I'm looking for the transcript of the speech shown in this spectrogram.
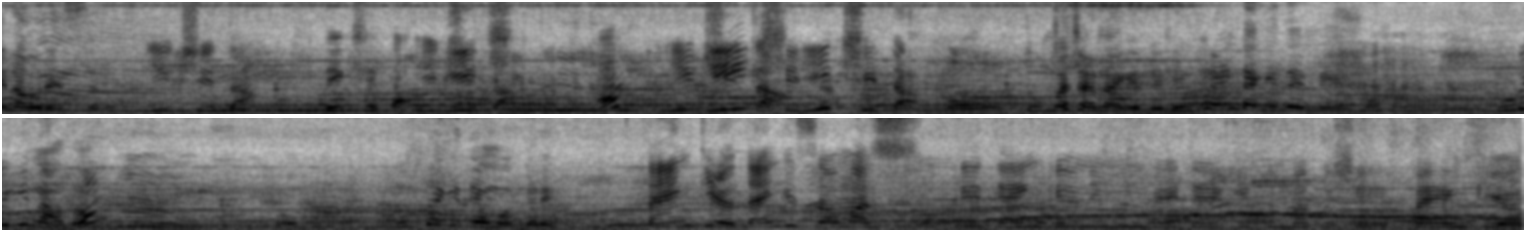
ಏನವ್ರ ಹೆಸರು? ದೀಕ್ಷಿತ. ದೀಕ್ಷಿತ? ಈಕ್ಷಿತ. ಈಕ್ಷಿತ. ಓ ತುಂಬ ಚೆನ್ನಾಗಿದೆ. ಡಿಫ್ರೆಂಟ್ ಆಗಿದೆ ನೇಮ್ ಹುಡುಗಿನ ಅದು? ಮುದ್ದಾಗಿದೆ ಮಂಗರಿ? Thank you thank you so much okay thank you ನಿಮ್ಮನ್ನು ಭೇಟಿಯಾಗಿ ತುಂಬ ಖುಷಿ. ಆಯಿತು ಥ್ಯಾಂಕ್ ಯು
